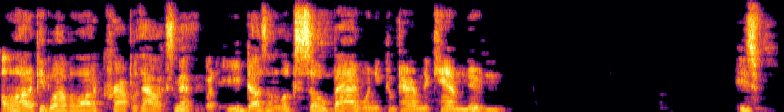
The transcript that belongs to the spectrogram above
A lot of people have a lot of crap with Alex Smith, but he doesn't look so bad when you compare him to Cam Newton. He's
